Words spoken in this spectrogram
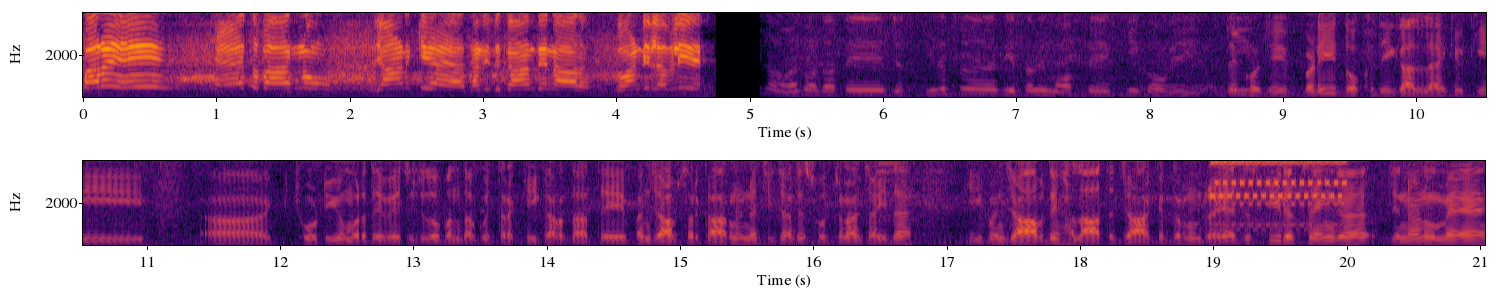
ਪਰ ਇਹ ਐਤਵਾਰ ਨੂੰ ਜਾਣ ਕੇ ਆਇਆ ਸਾਡੀ ਦੁਕਾਨ ਦੇ ਨਾਲ ਗਵਾਂਢੀ ਲਵਲੀ ਨਾਮ ਹੈ ਤੁਹਾਡਾ ਤੇ ਜਸਕੀਰਤ ਦੀ ਇਦਾਂ ਦੀ ਮੌਤ ਤੇ ਕੀ ਕਹੋਗੇ ਦੇਖੋ ਜੀ ਬੜੀ ਦੁੱਖ ਦੀ ਗੱਲ ਹੈ ਕਿਉਂਕਿ ਅ, ਛੋਟੀ ਉਮਰ ਦੇ ਵਿੱਚ ਜਦੋਂ ਬੰਦਾ ਕੋਈ ਤਰੱਕੀ ਕਰਦਾ ਤੇ ਪੰਜਾਬ ਸਰਕਾਰ ਨੂੰ ਇਹਨਾਂ ਚੀਜ਼ਾਂ ਤੇ ਸੋਚਣਾ ਚਾਹੀਦਾ ਹੈ ਕਿ ਪੰਜਾਬ ਦੇ ਹਾਲਾਤ ਜਾ ਕਿੱਧਰ ਨੂੰ ਰਹੇ ਆ। ਜਸਕੀਰਤ ਸਿੰਘ ਜਿਨ੍ਹਾਂ ਨੂੰ ਮੈਂ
